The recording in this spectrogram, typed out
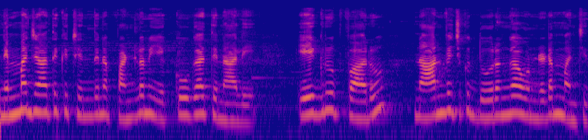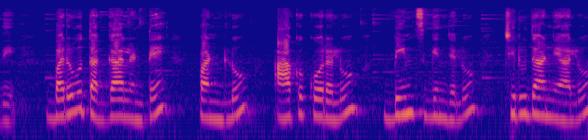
నిమ్మ జాతికి చెందిన పండ్లను ఎక్కువగా తినాలి. ఏ గ్రూప్ వారు నాన్ వెజ్కు దూరంగా ఉండడం మంచిది. బరువు తగ్గాలంటే పండ్లు ఆకుకూరలు బీన్స్ గింజలు చిరుధాన్యాలు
